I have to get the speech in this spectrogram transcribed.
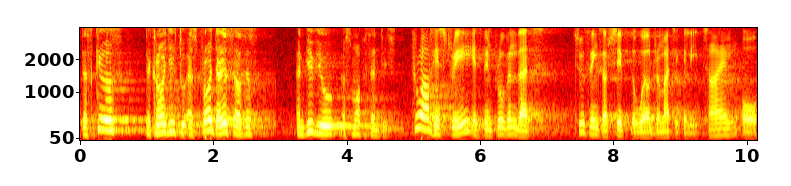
the skills, technology to exploit the resources and give you a small percentage. Throughout history, it's been proven that two things have shaped the world dramatically time or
